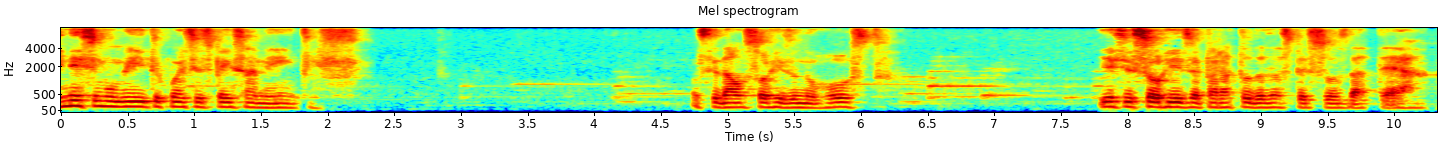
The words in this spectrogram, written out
E nesse momento, com esses pensamentos, você dá um sorriso no rosto. E esse sorriso é para todas as pessoas da Terra,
